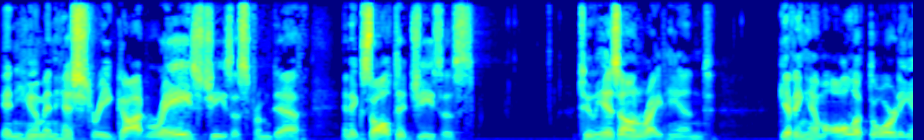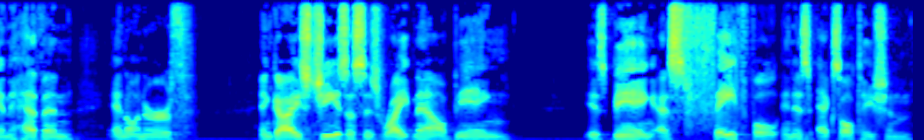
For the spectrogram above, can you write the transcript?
in human history, God raised Jesus from death and exalted Jesus to his own right hand, giving him all authority in heaven and on earth. And guys, Jesus is right now being is being as faithful in his exaltation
